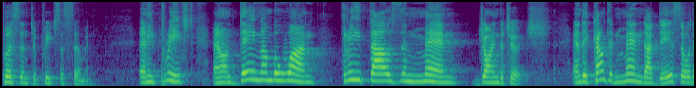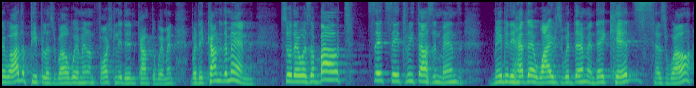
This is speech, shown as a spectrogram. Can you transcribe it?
person to preach the sermon. And he preached, and on day number one, 3,000 men joined the church. And they counted men that day, so there were other people as well, women. Unfortunately, they didn't count the women, but they counted the men. So there was about, let's say, 3,000 men. Maybe they had their wives with them and their kids as well.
